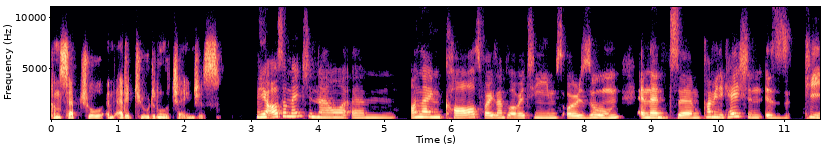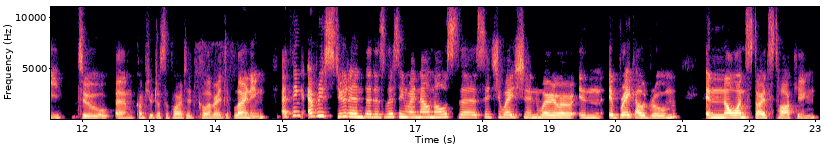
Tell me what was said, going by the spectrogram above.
conceptual and attitudinal changes. You also mentioned now um, online calls for example over teams or zoom and that um, communication is key to um, computer supported collaborative learning. I think every student that is listening right now knows the situation where you're in a breakout room and no one starts talking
